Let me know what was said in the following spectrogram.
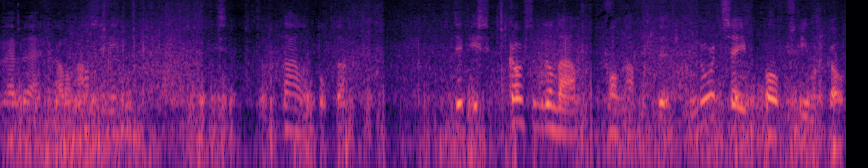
We hebben er eigenlijk allemaal zin in. Het is een totale topdag. Dit is Coaster Brandaan vanaf de Noordzee boven Schiermonnikoog.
